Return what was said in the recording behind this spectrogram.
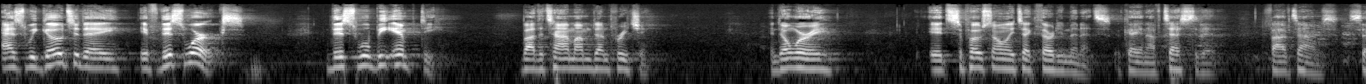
as we go today, if this works, this will be empty by the time I'm done preaching. And don't worry, it's supposed to only take 30 minutes, okay? And I've tested it five times. So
